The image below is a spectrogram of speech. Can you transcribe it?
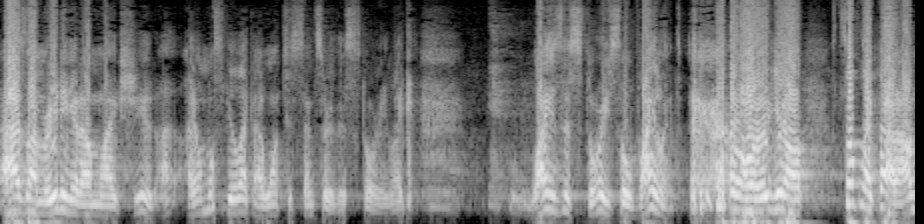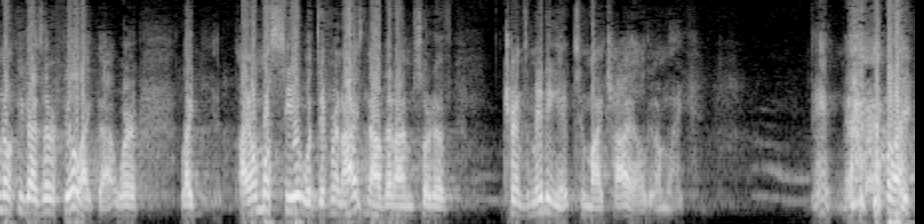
as I'm reading it, I'm like, shoot, I, I almost feel like I want to censor this story. Like, why is this story so violent? or, you know, stuff like that. I don't know if you guys ever feel like that, where, like, I almost see it with different eyes now that I'm sort of transmitting it to my child, and I'm like, dang, like,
